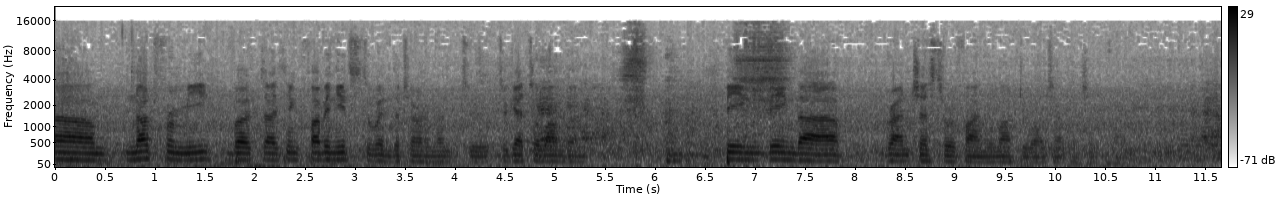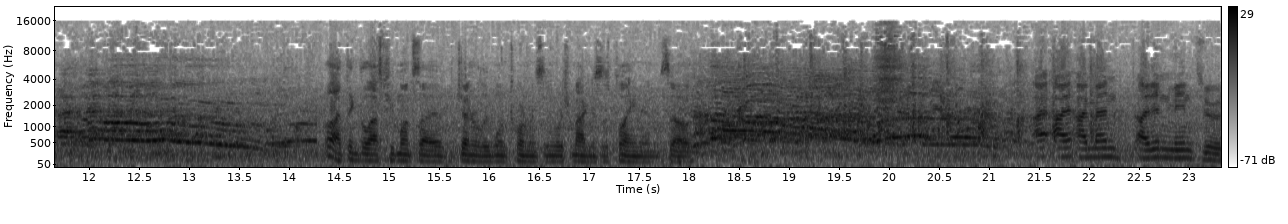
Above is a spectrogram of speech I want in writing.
um, not for me, but I think Fabi needs to win the tournament to, to get to London. Being being the Grand Chess Tour final, not the World Championship final. Well, I think the last few months I've generally won tournaments in which Magnus is playing in, so I, I, I meant I didn't mean to,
